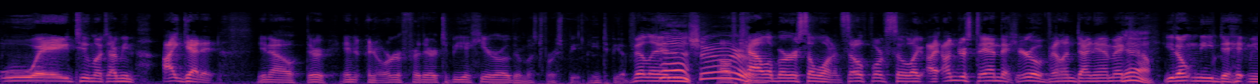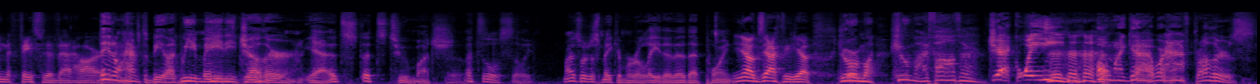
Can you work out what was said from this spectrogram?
way too much. I mean, I get it. You know, there in in order for there to be a hero, there must first be need to be a villain Yeah, sure. of caliber, so on and so forth. So, like, I understand the hero villain dynamic. Yeah. you don't need to hit me in the face with it that hard. They don't have to be like we made each other. Yeah, it's that's too much. That's a little silly. Might as well just make him related at that point. You know exactly. Yeah, you're my you're my father. Jack Wayne. oh my God, we're half brothers.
